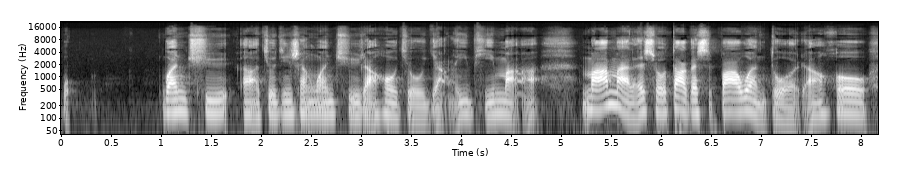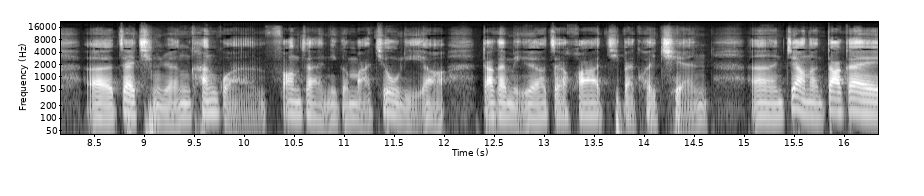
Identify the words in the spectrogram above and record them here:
湾区啊，旧金山湾区，然后就养了一匹马，马买来的时候大概是八万多，然后呃再请人看管，放在那个马厩里啊，大概每月要再花几百块钱，嗯，这样呢，大概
